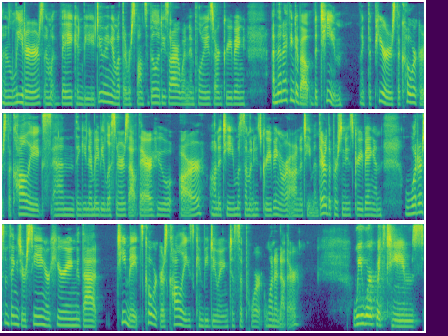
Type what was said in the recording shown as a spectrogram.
and leaders and what they can be doing and what their responsibilities are when employees are grieving. And then I think about the team, like the peers, the coworkers, the colleagues, and thinking there may be listeners out there who are on a team with someone who's grieving or are on a team and they're the person who's grieving. And what are some things you're seeing or hearing that teammates, coworkers, colleagues can be doing to support one another? We work with teams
